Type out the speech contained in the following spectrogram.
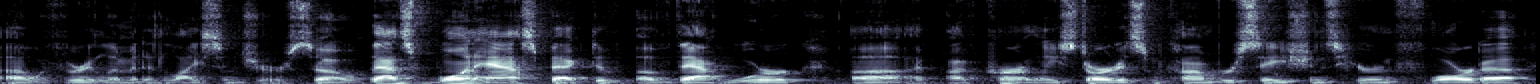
uh, with very limited licensure. So that's one aspect of, of that work. Uh, I've, currently started some conversations here in Florida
